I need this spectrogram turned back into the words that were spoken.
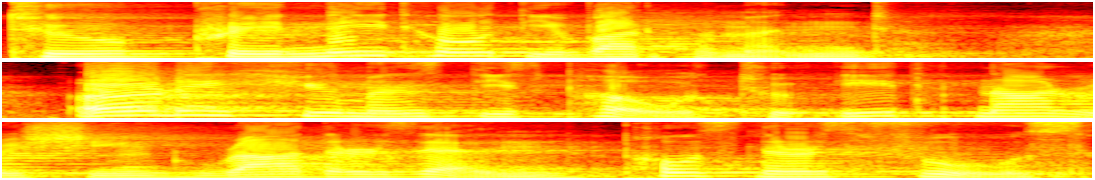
to prenatal development. Early humans disposed to eat nourishing rather than poisonous foods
